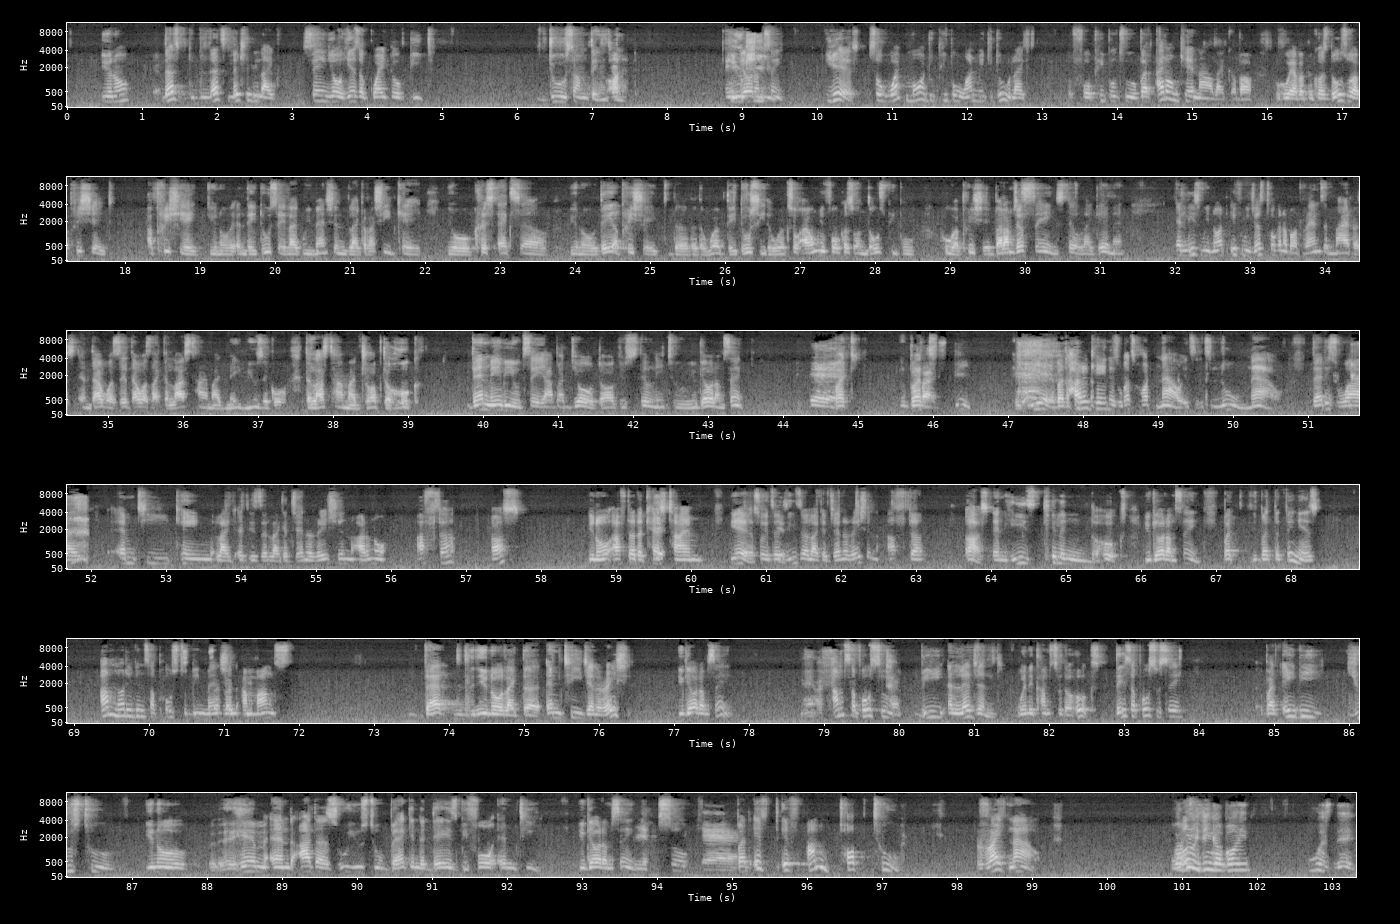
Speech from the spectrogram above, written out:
You know? Yeah. that's that's literally like saying yo here's a Kwaito beat. Do something on it. And you you get what i'm saying? Yes. So what more do people want me to do? Like for people to but i don't care now like about whoever because those who appreciate appreciate you know and they do say like we mentioned like Rashid Kay your Chris Excel you know they appreciate the, the the work. They do see the work. So i only focus on those people who appreciate. But i'm just saying still like hey man at least we're not if we're just talking about Rands and Nairas and that was it. That was like the last time i made music or the last time i dropped a hook then maybe you'd say yeah but yo dog you still need to you get what i'm saying Yeah. but but but yeah, but Hurricane is what's hot now. It's it's new now. That is why Emtee came like it is it like a generation I don't know after us. You know, after the cash time. Yeah, so it's a, Yeah. these are like a generation after us, and he's killing the hooks. You get what I'm saying? But but the thing is, I'm not even supposed to be mentioned amongst that you know like the Emtee generation. You get what I'm saying? man, I feel I'm supposed to be a legend when it comes to the hooks. They're supposed to say, but AB used to, you know, him and others who used to back in the days before Emtee. You get what I'm saying? Yeah. So, yeah. but if if I'm top two right now, But when we think about it, who was there?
